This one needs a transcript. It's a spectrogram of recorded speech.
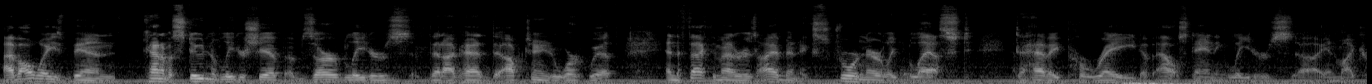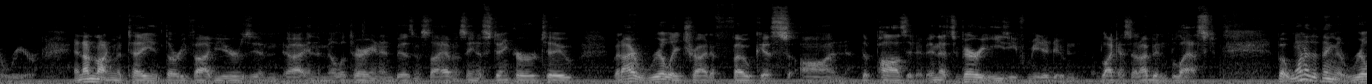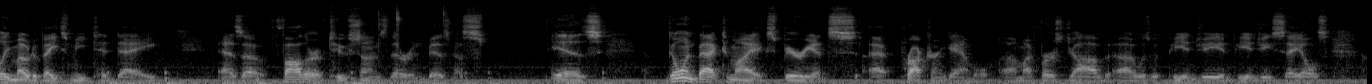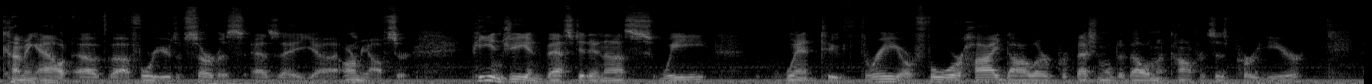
I've always been kind of a student of leadership, observed leaders that I've had the opportunity to work with. And the fact of the matter is, I have been extraordinarily blessed to have a parade of outstanding leaders uh, in my career. And I'm not going to tell you in 35 years in uh, in the military and in business, I haven't seen a stinker or two. But I really try to focus on the positive, and that's very easy for me to do. Like I said, I've been blessed. But one of the things that really motivates me today, as a father of two sons that are in business, is going back to my experience at Procter Gamble, uh, my first job uh, was with P&G and P&G sales, coming out of uh, four years of service as a uh, army officer. P&G invested in us. We went to three or four high dollar professional development conferences per year,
